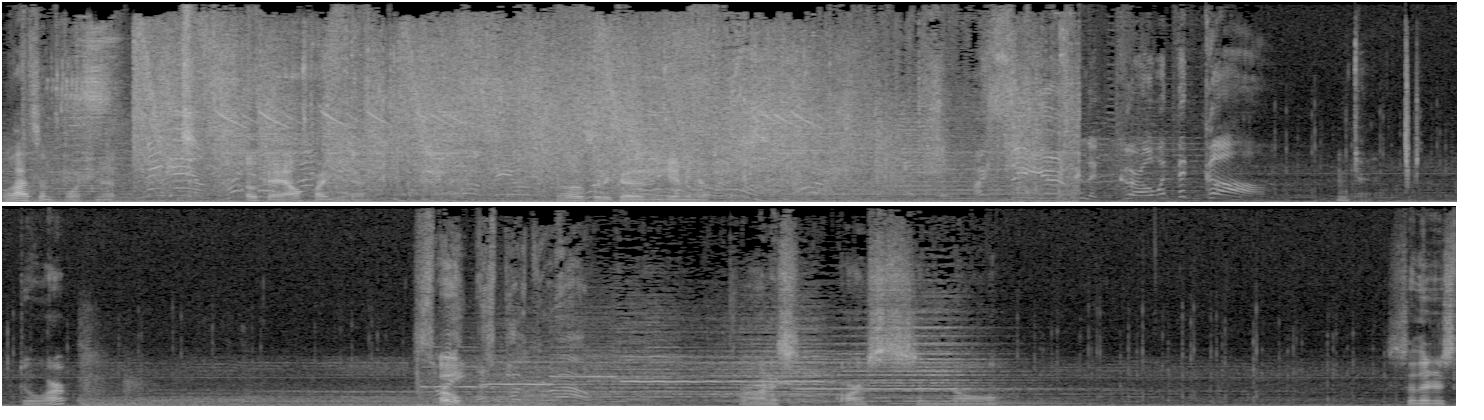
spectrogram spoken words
Well, that's unfortunate. okay, I'll fight you then. Mostly because you gave me no... Door. Sweet, Oh. let's poke her Arsenal. So there's...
